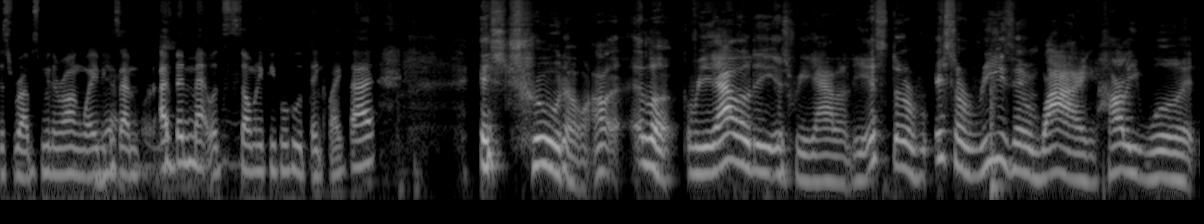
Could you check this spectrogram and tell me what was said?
just rubs me the wrong way because of I'm course. I've been met with so many people who think like that. It's true though. Uh, look, reality is reality. It's the it's a reason why Hollywood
